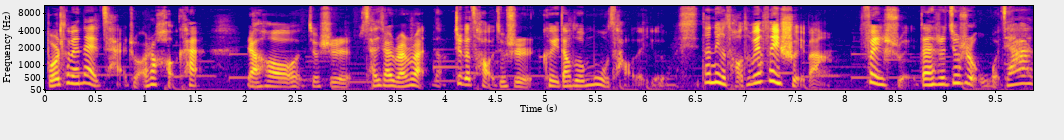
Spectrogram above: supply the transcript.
不是特别耐踩，主要是好看，然后就是踩起来软软的。这个草就是可以当做牧草的一个东西，但那个草特别费水吧？费水，但是就是我家。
